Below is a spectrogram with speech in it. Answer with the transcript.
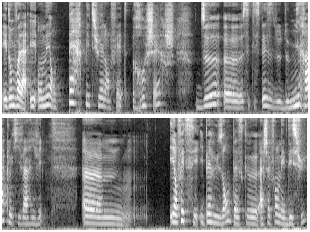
Et donc voilà, et on est en perpétuelle, en fait, recherche de euh, cette espèce de, miracle qui va arriver. Euh, et en fait, c'est hyper usant parce que à chaque fois, on est déçu,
